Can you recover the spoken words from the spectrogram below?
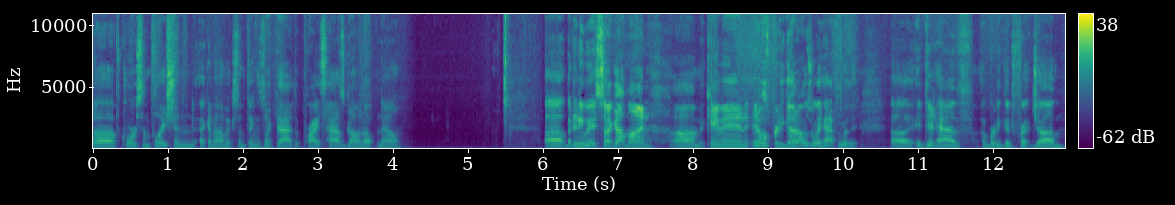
Uh, of course, inflation, economics, and things like that. The price has gone up now. Uh, but anyway, so I got mine. Um, it came in, and it was pretty good. I was really happy with it. Uh, it did have a pretty good fret job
